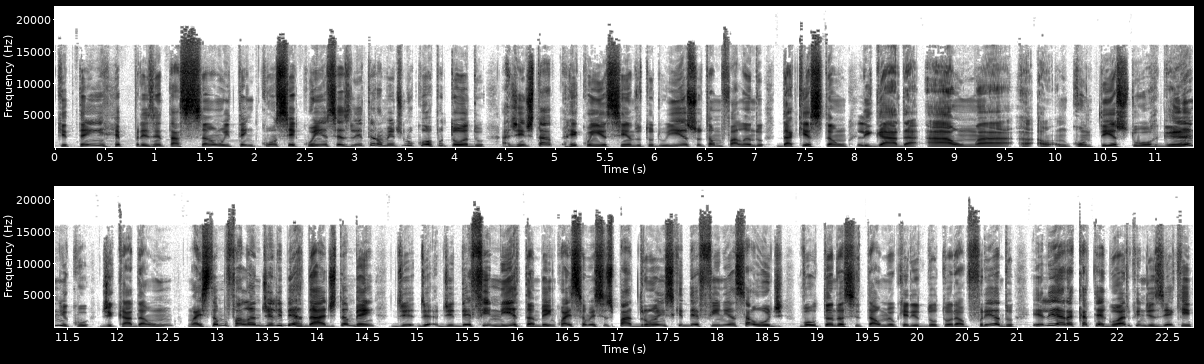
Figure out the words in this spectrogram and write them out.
que tem representação e tem consequências literalmente no corpo todo. A gente está reconhecendo tudo isso, estamos falando da questão ligada a, uma, a um contexto orgânico de cada um, mas estamos falando de liberdade também, de, de, de, definir também quais são esses padrões que definem a saúde. Voltando a citar o meu querido doutor Alfredo, ele era categórico em dizer que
